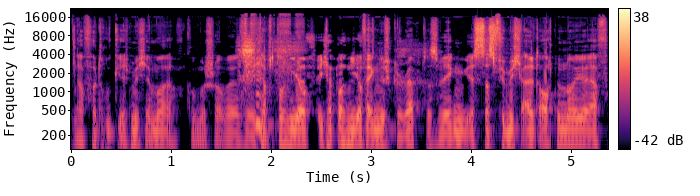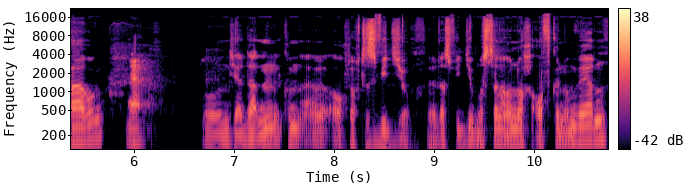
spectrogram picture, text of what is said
Da verdrücke ich mich immer, komischerweise. Ich habe noch nie auf, ich habe noch nie auf Englisch gerappt, deswegen ist das für mich halt auch eine neue Erfahrung. Ja. Und ja, dann kommt äh, auch noch das Video. Das Video muss dann auch noch aufgenommen werden.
